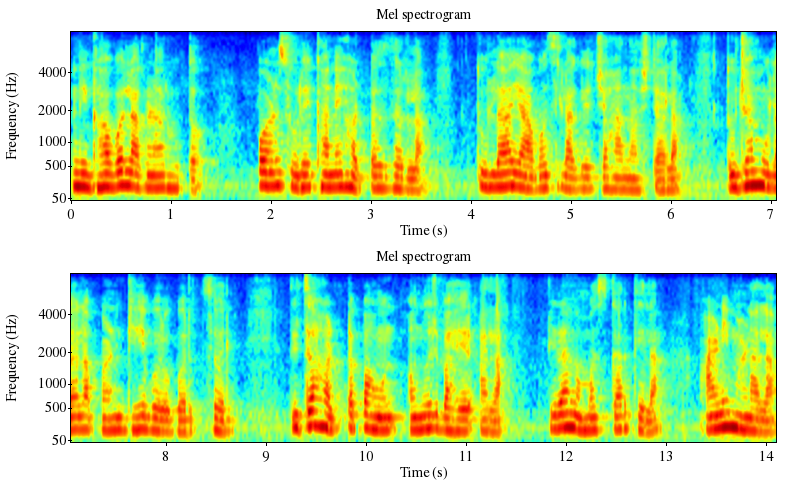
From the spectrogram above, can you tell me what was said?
निघावं लागणार होतं. पण सुरेखाने हट्टच धरला. तुला यावंच लागेल चहा नाश्त्याला. तुझ्या मुलाला पण घे बरोबर चल. तिचा हट्ट पाहून अनुज बाहेर आला. तिला नमस्कार केला आणि म्हणाला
